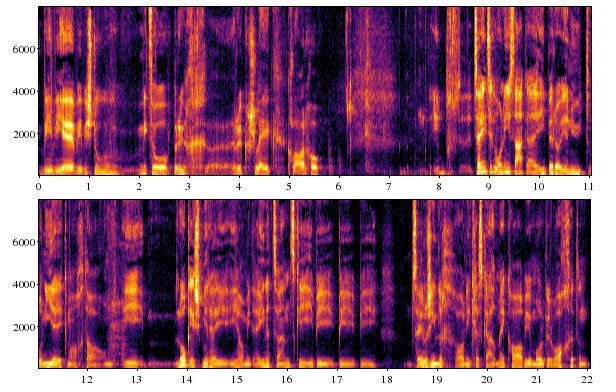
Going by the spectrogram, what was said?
Wie, wie, wie bist du mit so Brüchen, äh, Rückschlägen klargekommen? Das Einzige, was ich sage, ich bereue nichts, was ich je gemacht habe. Und ich, logisch, wir haben, ich habe mit 21, ich bin, bin, bin sehr wahrscheinlich habe ich kein Geld mehr gehabt, bin am Morgen erwacht und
